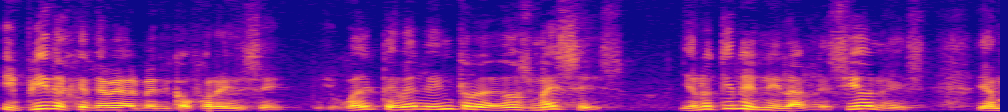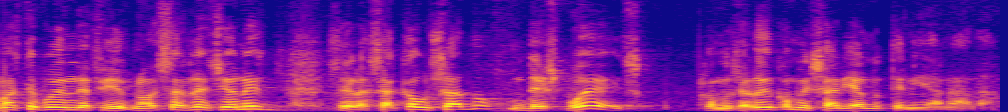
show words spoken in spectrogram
y pides que te vea el médico forense. Igual te ve dentro de dos meses. Ya no tienes ni las lesiones. Y además te pueden decir, no, esas lesiones se las ha causado después. Cuando salió de comisaría no tenía nada.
